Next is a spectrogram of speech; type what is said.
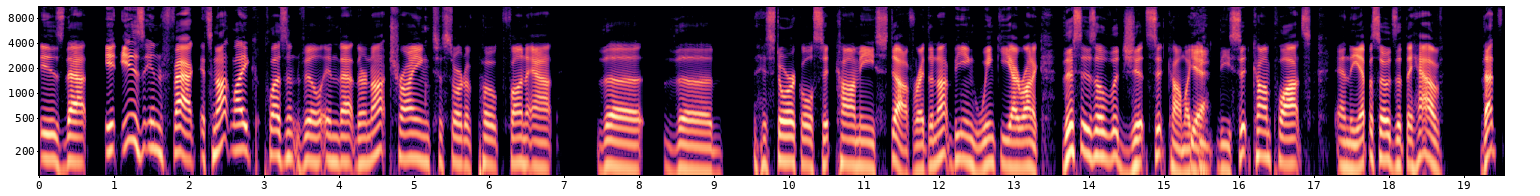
is that it is in fact it's not like Pleasantville in that they're not trying to sort of poke fun at the the historical sitcom stuff, right? They're not being winky ironic. This is a legit sitcom. Like Yeah. the, the sitcom plots and the episodes that they have, that's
